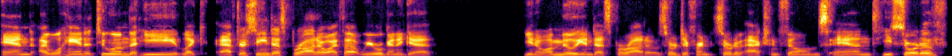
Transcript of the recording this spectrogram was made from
And I will hand it to him that he like after seeing Desperado, I thought we were going to get, you know, a million Desperados or different sort of action films, and he sort of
